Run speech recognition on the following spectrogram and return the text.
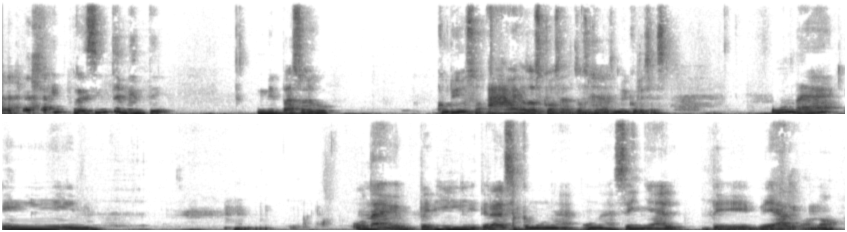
Recientemente me pasó algo curioso. Ah, bueno, dos cosas, dos uh -huh. cosas muy curiosas. Una, eh, una, pedí literal así como una, una señal de, de algo, ¿no?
